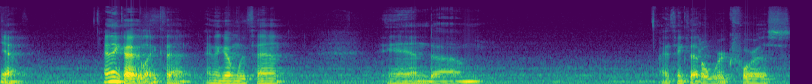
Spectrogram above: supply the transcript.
yeah, I think I like that. I think I'm with that. And um, I think that'll work for us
